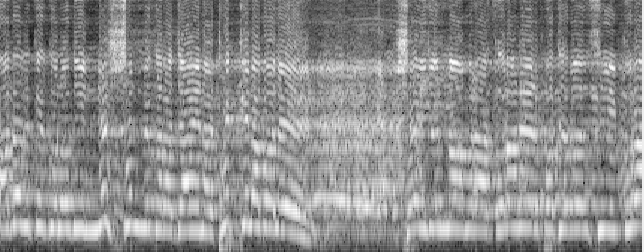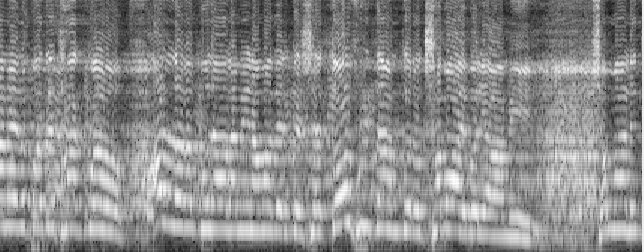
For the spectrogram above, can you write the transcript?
তাদেরকে কোনোদিন নিশ্চিন্ন করা যায় না, ঠিক কিনা বলেন? সেই জন্য আমরা কোরআনের পথে রয়েছি, কোরআনের পথে থাকব। আমাদেরকে সে তৌফিক দান করুক, সবাই বলে আমিন। সম্মানিত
